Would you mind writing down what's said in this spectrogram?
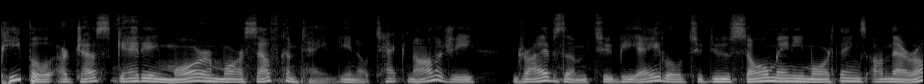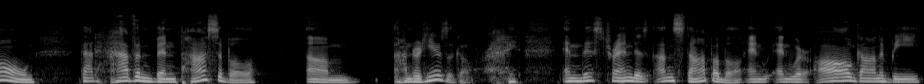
People are just getting more and more self-contained. You know technology drives them to be able to do so many more things on their own that haven't been possible um, 100 years ago, right? And this trend is unstoppable. And, and we're all going to be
